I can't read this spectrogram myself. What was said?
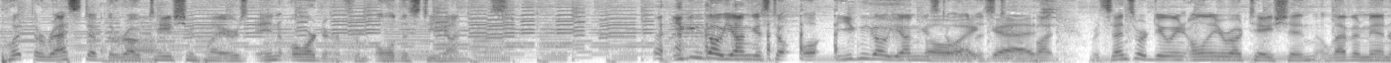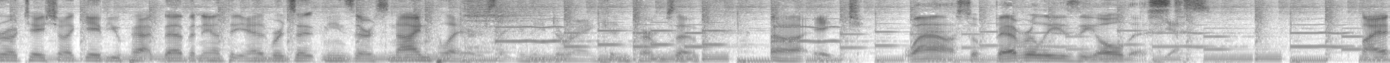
put the rest of the uh-huh. rotation players in order from oldest to youngest? You can go youngest to you can go youngest oh to oldest too. But since we're doing only a rotation, eleven man rotation, I gave you Pat Bev and Anthony Edwards. That means there's nine players that you need to rank in terms of uh, age. Wow. So Beverley is the oldest. Yes. By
